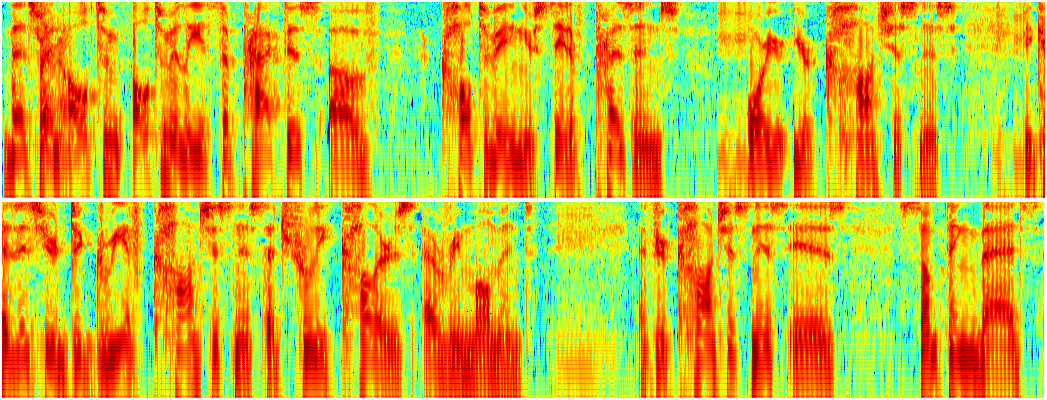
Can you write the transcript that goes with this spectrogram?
That's right. Ultim- ultimately, it's the practice of cultivating your state of presence mm-hmm. or your, your consciousness mm-hmm. because it's your degree of consciousness that truly colors every moment. If your consciousness is something that's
